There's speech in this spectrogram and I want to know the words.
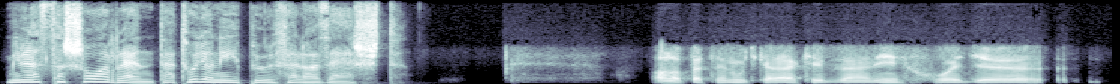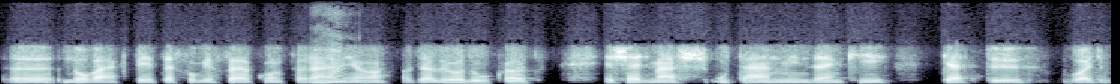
Mi lesz a sorrend? Tehát hogyan épül fel az est? Alapvetően úgy kell elképzelni, hogy Novák Péter fogja felkonferálni uh-huh. az előadókat, és egymás után mindenki kettő vagy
